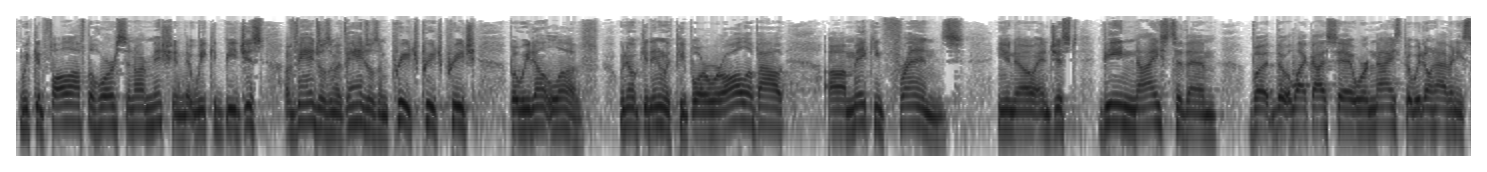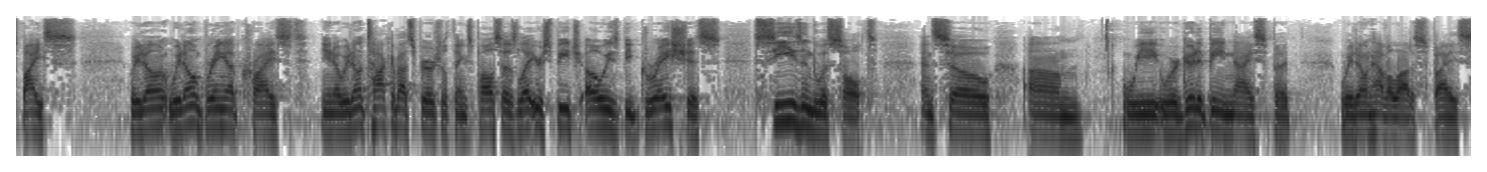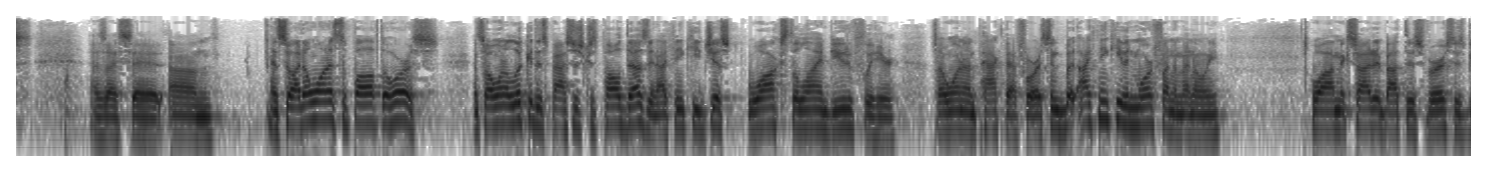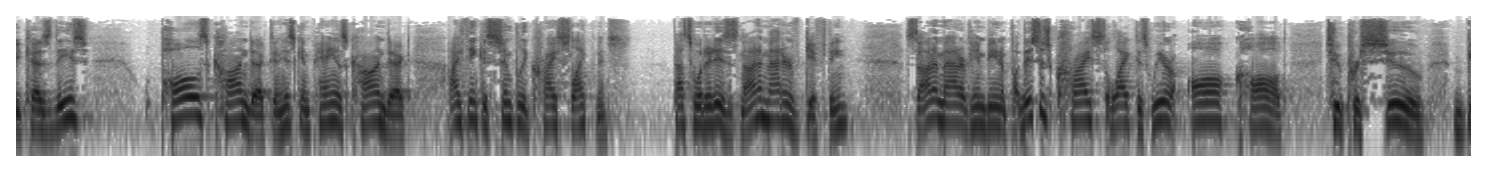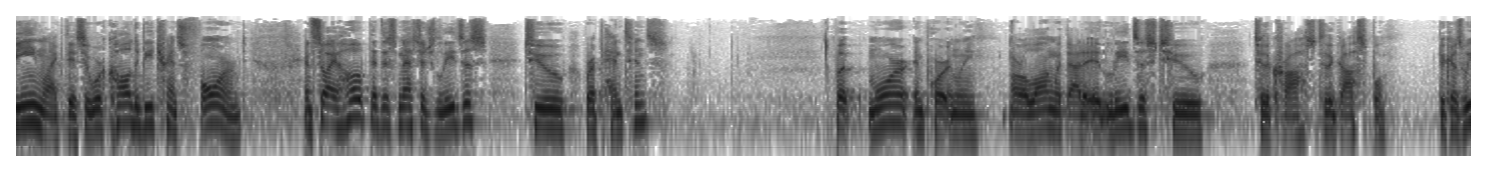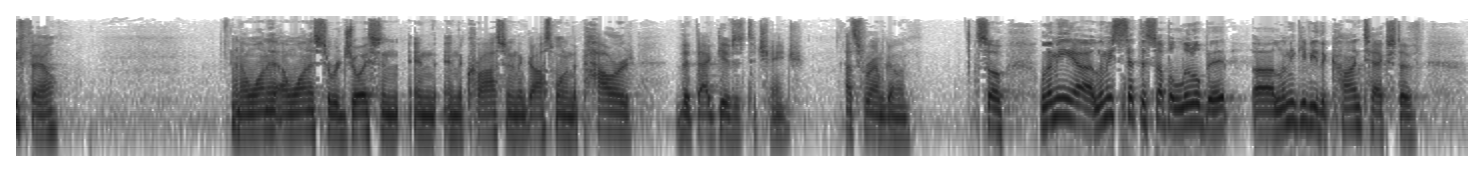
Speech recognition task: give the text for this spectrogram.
we can fall off the horse in our mission, that we could be just evangelism, evangelism, preach, preach, preach, but we don't love. We don't get in with people, or we're all about uh, making friends, you know, and just being nice to them. But the, like I say, we're nice, but we don't have any spice. We don't, we don't bring up Christ. You know, we don't talk about spiritual things. Paul says, let your speech always be gracious, seasoned with salt. And so, um, we, we're good at being nice, but we don't have a lot of spice, as I said. Um, and so I don't want us to fall off the horse. And so I want to look at this passage because Paul doesn't. I think he just walks the line beautifully here. So I want to unpack that for us. And, but I think even more fundamentally, why I'm excited about this verse is because these, Paul's conduct and his companion's conduct, I think, is simply Christ likeness. That's what it is. It's not a matter of gifting. It's not a matter of him being a. This is Christ likeness. We are all called to pursue being like this. And we're called to be transformed. And so I hope that this message leads us to repentance. But more importantly, or along with that, it leads us to, to the cross, to the gospel. Because we fail. And I want, to, I want us to rejoice in, in, in the cross and in the gospel and the power that that gives us to change. That's where I'm going. So let me uh, let me set this up a little bit. Uh, let me give you the context of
